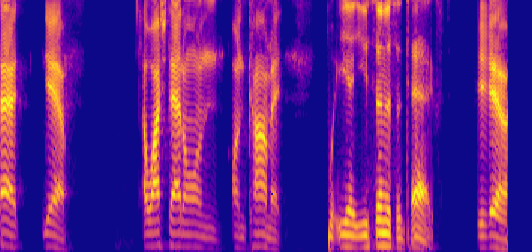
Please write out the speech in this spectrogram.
That, yeah. I watched that on on Comet. Yeah, you sent us a text. Yeah.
